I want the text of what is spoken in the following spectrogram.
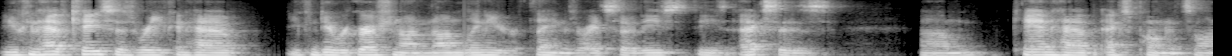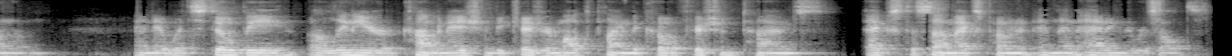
you can have cases where you can have you can do regression on nonlinear things, right? So these these x's um, can have exponents on them, and it would still be a linear combination because you're multiplying the coefficient times x to some exponent and then adding the results.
